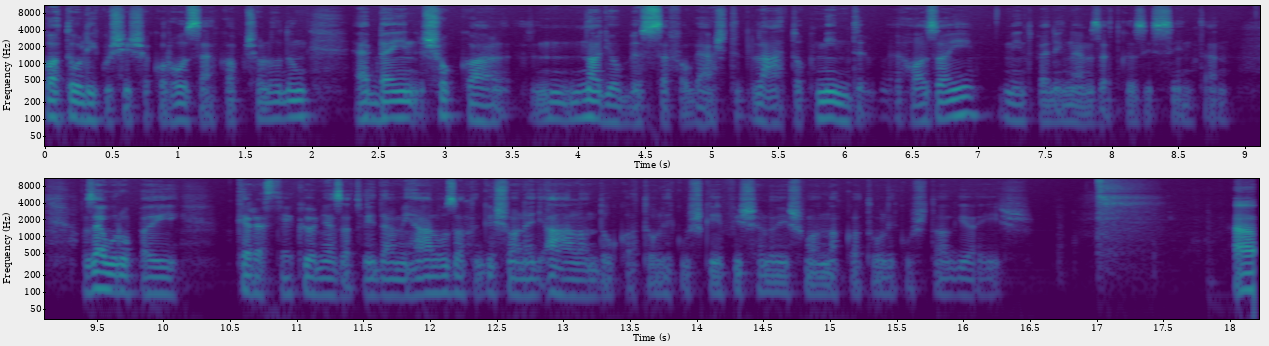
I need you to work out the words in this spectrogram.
katolikus is, akkor hozzá kapcsolódunk. Ebben én sokkal nagyobb összefogást látok, mind hazai, mind pedig nemzetközi szinten. Az Európai Keresztény Környezetvédelmi Hálózatnak is van egy állandó katolikus képviselő, és vannak katolikus tagjai is. A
